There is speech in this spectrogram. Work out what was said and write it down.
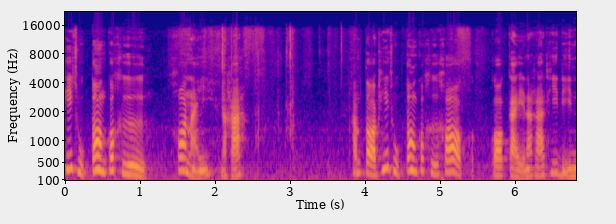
ที่ถูกต้องก็คือข้อไหนนะคะคำตอบที่ถูกต้องก็คือข้อกอไก่นะคะที่ดิน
